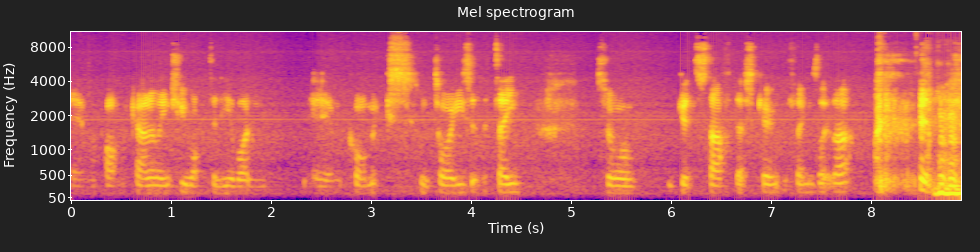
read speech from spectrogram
my partner Caroline. She worked in A1 um, comics and toys at the time, so good staff discount things like that.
